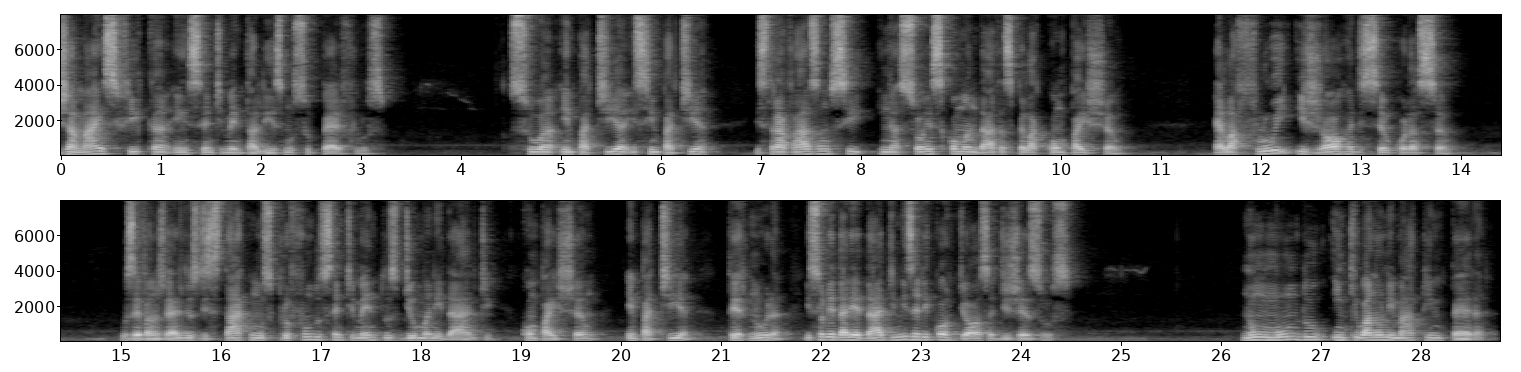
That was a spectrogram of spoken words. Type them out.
e jamais fica em sentimentalismos supérfluos. Sua empatia e simpatia extravasam-se em ações comandadas pela compaixão. Ela flui e jorra de seu coração. Os evangelhos destacam os profundos sentimentos de humanidade, compaixão, empatia, ternura e solidariedade misericordiosa de Jesus. Num mundo em que o anonimato impera,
